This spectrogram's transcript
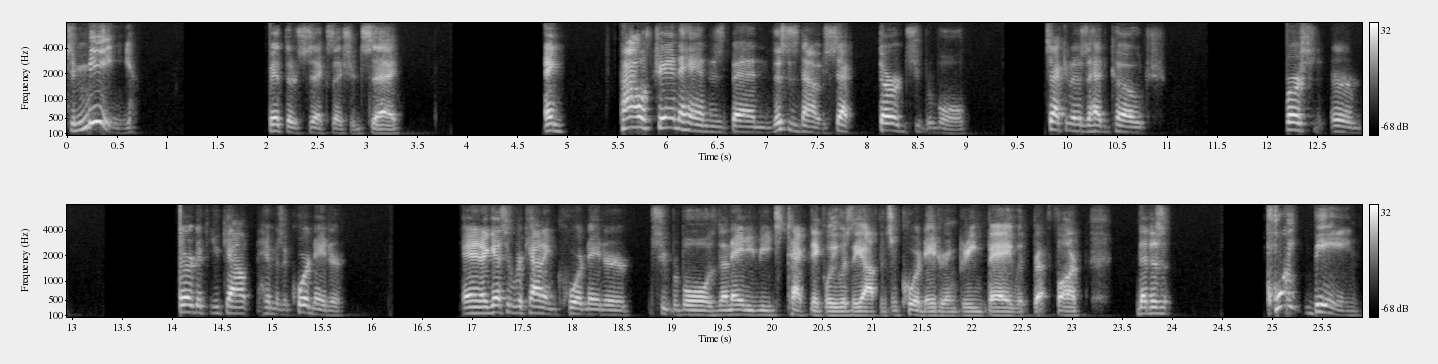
to me, fifth or sixth, I should say. And Kyle Shanahan has been, this is now his sec- third Super Bowl, second as a head coach, first or third if you count him as a coordinator. And I guess if we're counting coordinator Super Bowls, then Andy Reid technically was the offensive coordinator in Green Bay with Brett Favre. That is point being,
